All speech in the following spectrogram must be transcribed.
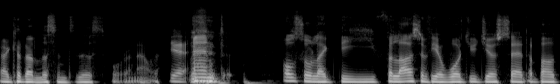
I could have listened to this for an hour. Yeah, and also like the philosophy of what you just said about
